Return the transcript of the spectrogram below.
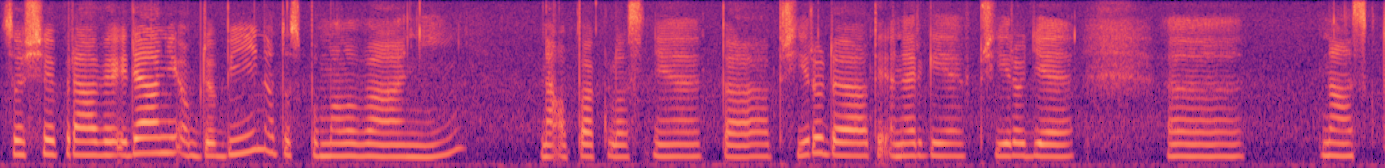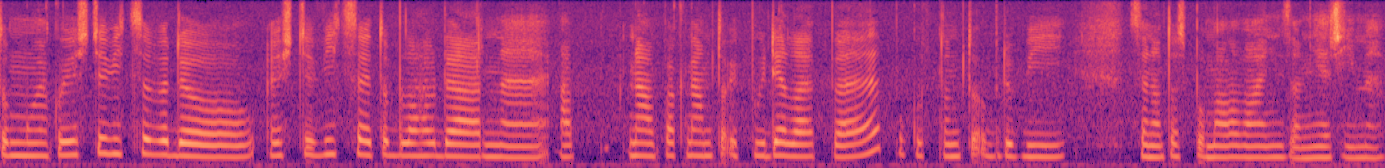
což je právě ideální období na to zpomalování. Naopak vlastně ta příroda, ty energie v přírodě eh, nás k tomu jako ještě více vedou, ještě více je to blahodárné a naopak nám to i půjde lépe, pokud v tomto období se na to zpomalování zaměříme.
